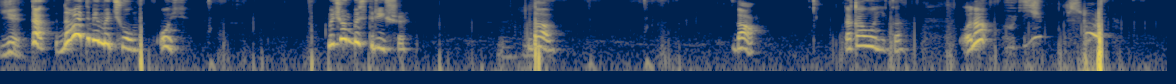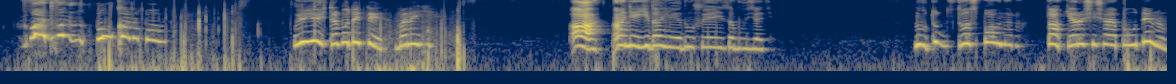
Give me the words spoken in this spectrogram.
є? Так, давай тобі мечом. Ось. Мечом быстріше. Да. Да. Така логіка. Вона. Є... Стой! А, два паука напали. Ой-ой-ой, треба дойти. В мене є. А, а, ні, їда є, я думав, що я її забув взяти. Ну, тут два спавнера. Так, я розчищаю паутину,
